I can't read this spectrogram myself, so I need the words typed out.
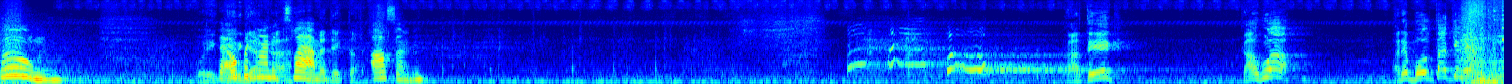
Boom! कोई The गिर open गया handed क्या? slap. मैं देखता हूँ Awesome. कार्तिक क्या हुआ अरे बोलता क्यों नहीं?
